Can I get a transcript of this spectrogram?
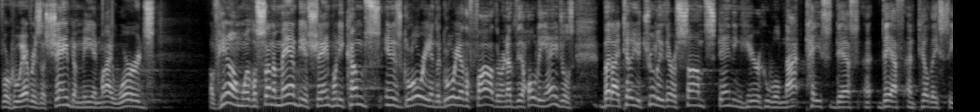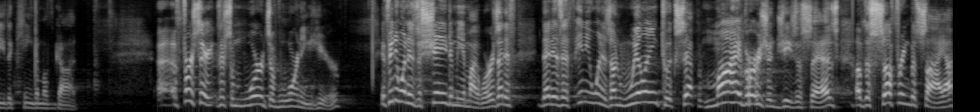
For whoever is ashamed of me and my words, of him will the Son of Man be ashamed when he comes in his glory and the glory of the Father and of the holy angels. But I tell you truly, there are some standing here who will not taste death, uh, death until they see the kingdom of God. Uh, first, there, there's some words of warning here. If anyone is ashamed of me and my words, that is, that is, if anyone is unwilling to accept my version, Jesus says, of the suffering Messiah,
